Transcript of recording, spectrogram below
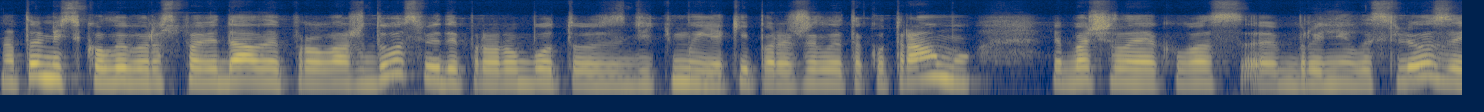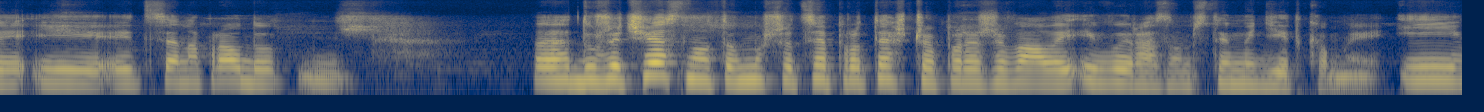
натомість, коли ви розповідали про ваш досвід і про роботу з дітьми, які пережили таку травму, я бачила, як у вас е, бриніли сльози, і, і це направду. Е, Дуже чесно, тому що це про те, що переживали і ви разом з тими дітками. І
